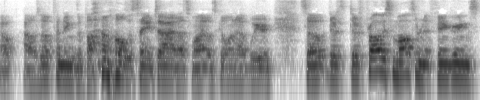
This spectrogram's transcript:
Oh, I was opening the bottom hole at the same time. That's why it was going up weird. So there's there's probably some alternate fingerings.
